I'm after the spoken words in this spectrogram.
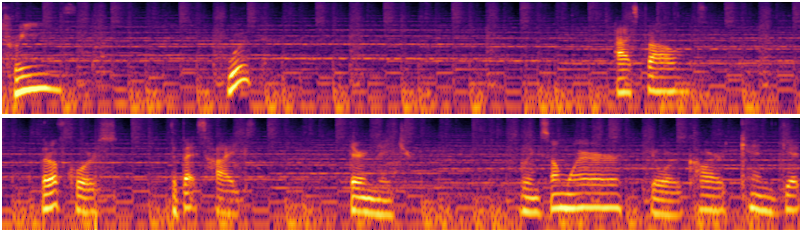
trees, wood, asphalt. But of course, the best hikes, they're in nature. Going somewhere your car can get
